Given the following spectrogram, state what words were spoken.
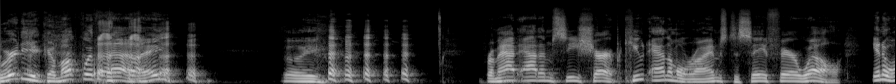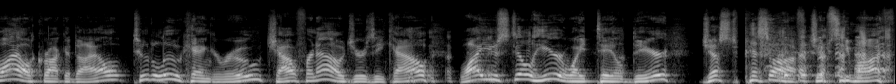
Where do you come up with that, eh? From at Adam C. Sharp, cute animal rhymes to say farewell. In a while, crocodile. Toodaloo, kangaroo. Ciao for now, Jersey cow. Why you still here, white-tailed deer? Just piss off, gypsy moth.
